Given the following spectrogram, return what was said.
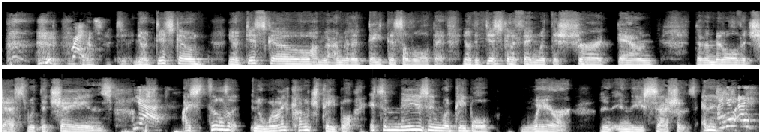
Right. you, know, you know, disco. You know, disco. I'm I'm going to date this a little bit. You know, the disco thing with the shirt down to the middle of the chest with the chains. Yeah. I, still, you know, when I coach people, it's amazing what people wear in, in these sessions. And I know. I,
